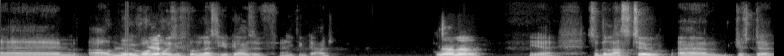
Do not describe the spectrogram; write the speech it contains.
Um, I'll move on, Yeah. boys, if unless you guys have anything to add. No, no. Yeah. So the last two, um, just a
